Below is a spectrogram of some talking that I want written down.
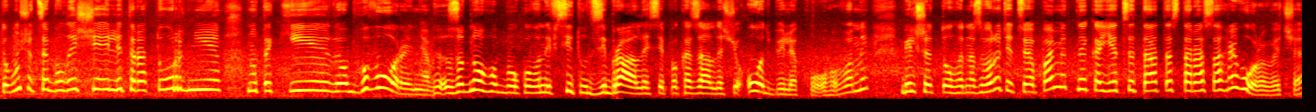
тому що це були ще й літературні ну такі обговорення. З одного боку, вони всі тут зібралися показали, що от біля кого вони. Більше того, на звороті цього пам'ятника є цитата з Тараса Григоровича.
